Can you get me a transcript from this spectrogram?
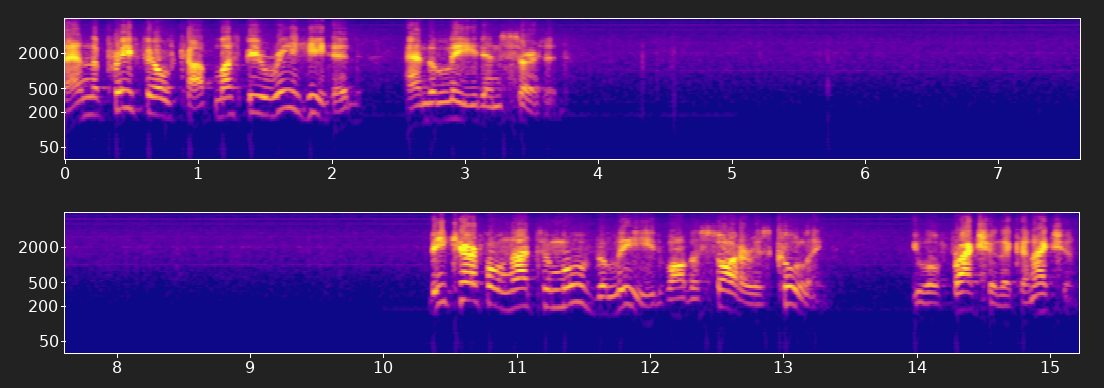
Then the pre-filled cup must be reheated and the lead inserted. Be careful not to move the lead while the solder is cooling. You will fracture the connection.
